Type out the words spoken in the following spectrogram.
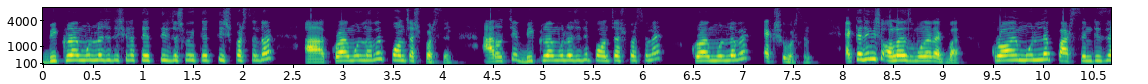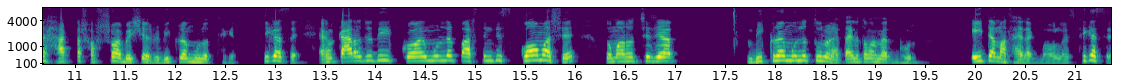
বিক্রয় মূল্য যদি সেটা তেত্রিশ দশমিক তেত্রিশ পার্সেন্ট হয়, আর ক্রয় মূল্য হবে পঞ্চাশ পার্সেন্ট আর হচ্ছে বিক্রয় মূল্য যদি পঞ্চাশ পার্সেন্ট হয়, ক্রয় মূল্য হবে একশো পার্সেন্ট একটা জিনিস অলওয়েজ মনে রাখবা, ক্রয় মূল্যে পার্সেন্টেজের হারটা সবসময় বেশি আসবে বিক্রয় মূল্য থেকে, ঠিক আছে? এখন কারও যদি ক্রয় মূল্যের পার্সেন্টেজ কম আসে, তোমার হচ্ছে যে বিক্রয় মূল্য তুলনায় তাহলে তোমার ম্যাথ ভুল। এইটা মাথায় রাখবা অলওয়েজ ঠিক আছে?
